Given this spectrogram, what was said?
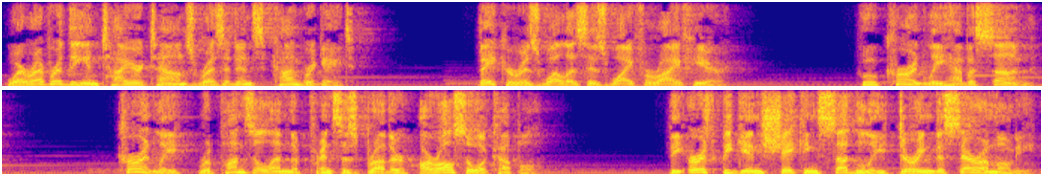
Wherever the entire town's residents congregate. Baker as well as his wife arrive here. Who currently have a son. Currently, Rapunzel and the prince's brother are also a couple. The earth begins shaking suddenly during the ceremony.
